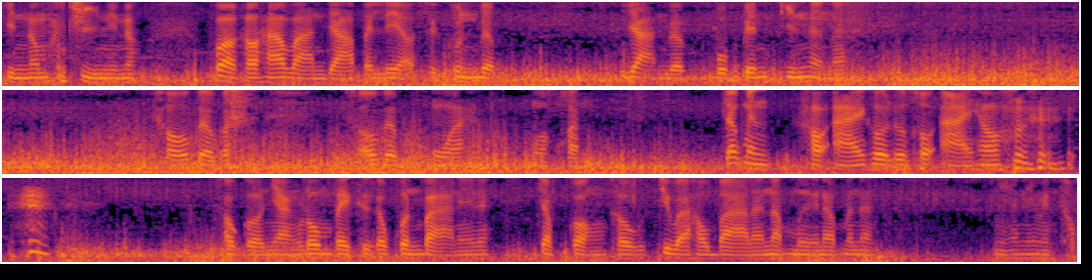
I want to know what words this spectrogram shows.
กินเนาะเมื่อกี้นี่เนาะเพราะเขาหาวานยาไปแล้วสกุลแบบหยานแบบบบเป็นกินอะนะเขาแบบว่าเขาแบบหัวหัวควันจักมันเขาอายเขาหรือเขาอายเขาเขาก็ย่างลมไปคือกับคนบาเนี่ยนะจับกล่องเขาจิว่าเขาบาแล้วนับมือนับมันนั่นนี่อันนี้มันเขา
